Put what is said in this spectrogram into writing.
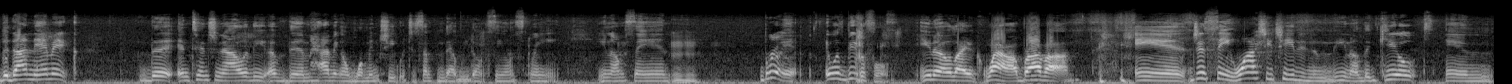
the dynamic, the intentionality of them having a woman cheat, which is something that we don't see on screen. You know what I'm saying? Mm-hmm. Brilliant. It was beautiful. You know, like wow, brava. and just seeing why she cheated and you know the guilt and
